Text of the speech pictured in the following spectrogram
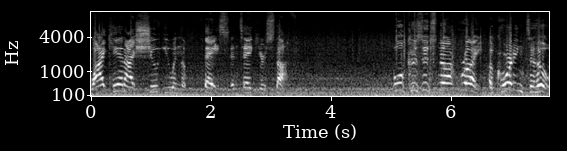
why can't I shoot you in the face and take your stuff? Well, because it's not right. According to who?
